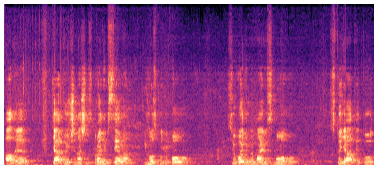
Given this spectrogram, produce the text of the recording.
Але дякуючи нашим Збройним силам і Господу Богу, сьогодні ми маємо змогу стояти тут.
